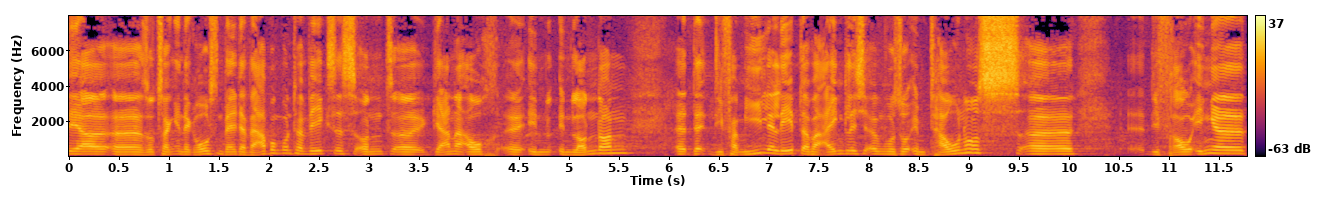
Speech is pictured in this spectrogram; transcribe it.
der äh, sozusagen in der großen Welt der Werbung unterwegs ist und äh, gerne auch äh, in, in London äh, die Familie lebt aber eigentlich irgendwo so im Taunus. Äh, die Frau Inge,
